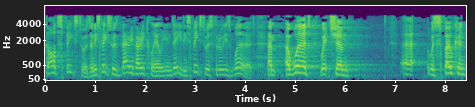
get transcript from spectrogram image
God speaks to us, and He speaks to us very, very clearly indeed. He speaks to us through His Word. Um, a word which um, uh, was spoken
